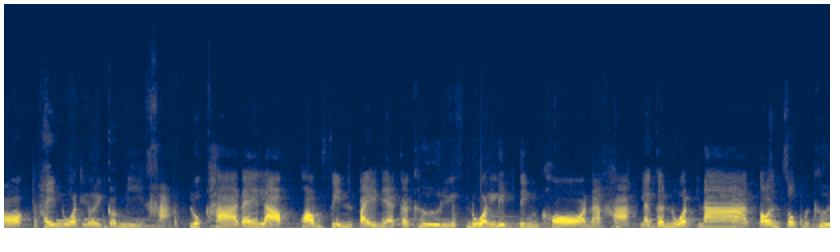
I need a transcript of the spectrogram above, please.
ก็ให้นวดเลยก็มีค่ะ ลูกค้าได้รับความฟินไปเนี่ยก็คือนวดลิฟติ้งคอนะคะ แล้วก็นวดหน้าตอนจบก็คือ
